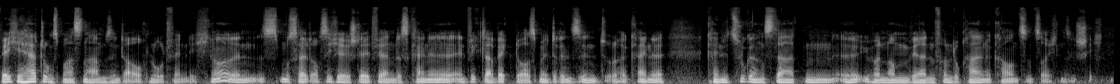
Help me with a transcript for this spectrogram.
welche Härtungsmaßnahmen sind da auch notwendig. Ne? Denn es muss halt auch sichergestellt werden, dass keine Entwickler-Backdoors mehr drin sind oder keine, keine Zugangsdaten äh, übernommen werden von lokalen Accounts und solchen Geschichten.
